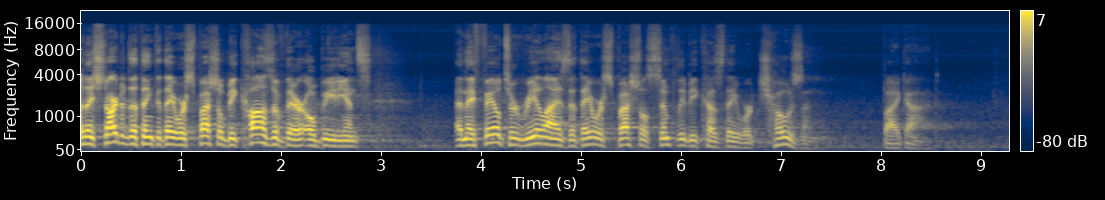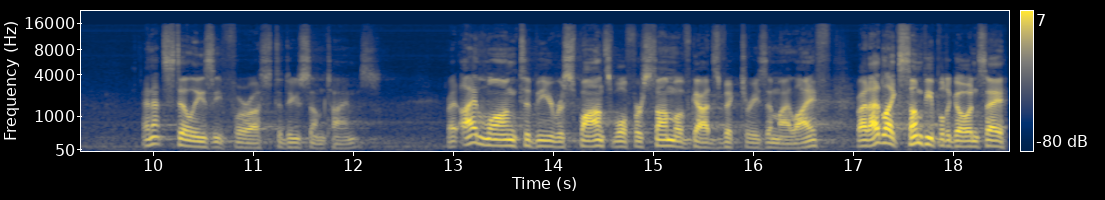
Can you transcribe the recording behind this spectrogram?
they started to think that they were special because of their obedience, and they failed to realize that they were special simply because they were chosen by God. And that's still easy for us to do sometimes. Right? I long to be responsible for some of God's victories in my life. Right? I'd like some people to go and say,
